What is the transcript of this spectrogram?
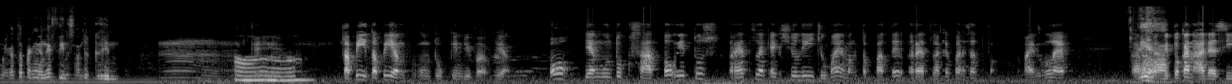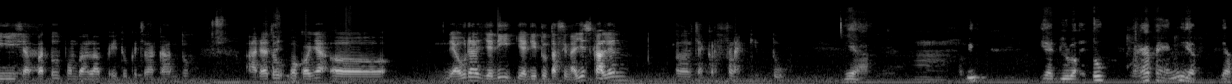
mereka tuh pengennya finish under green Hmm, Oh. oke. Tapi tapi yang untuk Indy yang oh, yang untuk Sato itu red flag actually, cuma emang tepatnya red flagnya pada saat final lap. Karena Iya. waktu itu kan ada si siapa tuh pembalap itu kecelakaan tuh. Ada tuh pokoknya eh, ya udah jadi ya dituntasin aja sekalian eh, checker flag gitu. ya Hmm. tapi ya di luar itu mereka pengennya ya ya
